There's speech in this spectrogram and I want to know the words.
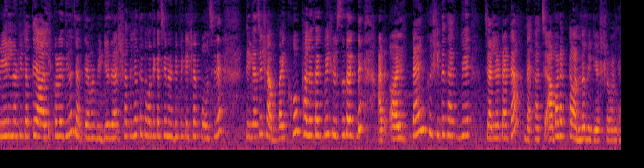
বেল নোটিটাতে অল করে দিও, যাতে আমার ভিডিও দেওয়ার সাথে সাথে তোমাদের কাছে নোটিফিকেশন পৌঁছে যায়। ঠিক আছে, সবাই খুব ভালো থাকবে, সুস্থ থাকবে, আর অল টাইম খুশিতে থাকবে। চলো, টাটা। দেখা হচ্ছে আবার একটা অন্য ভিডিওর সঙ্গে।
